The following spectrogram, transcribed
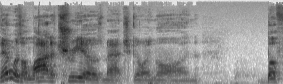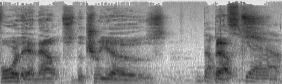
there was a lot of trios match going on before they announced the trios Belts. Belts. Yeah.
